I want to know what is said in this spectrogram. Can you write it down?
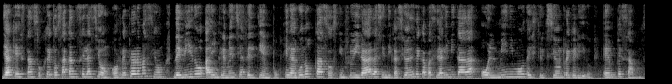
ya que están sujetos a cancelación o reprogramación debido a inclemencias del tiempo. En algunos casos influirá las indicaciones de capacidad limitada o el mínimo de inscripción requerido. Empezamos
